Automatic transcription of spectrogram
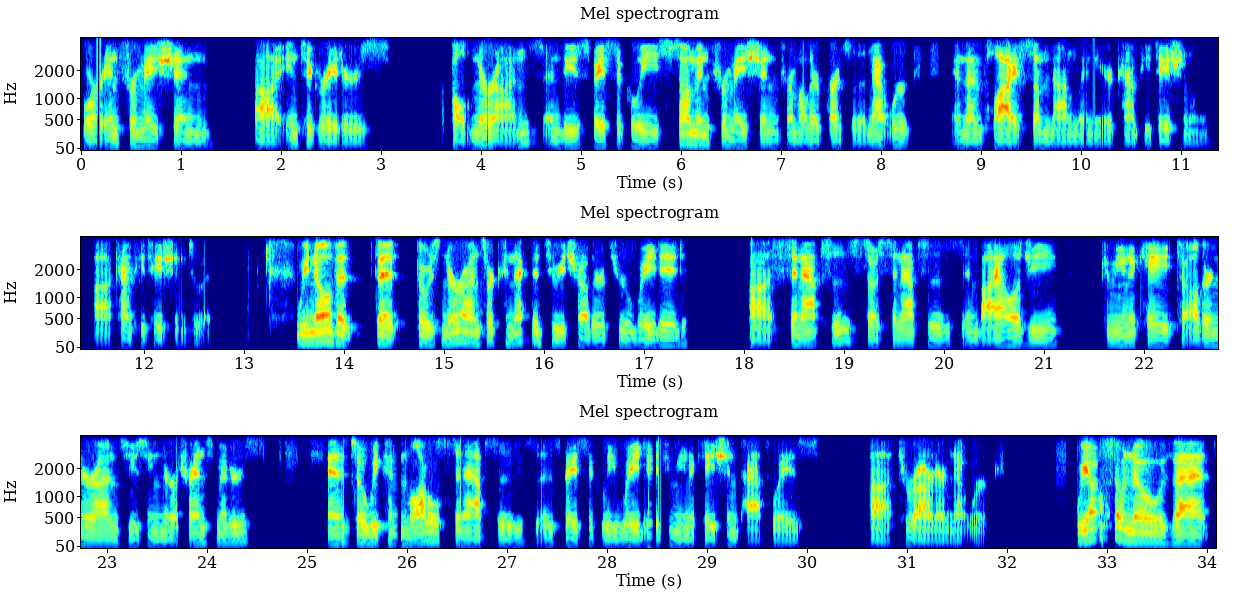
or information uh, integrators called neurons, and these basically sum information from other parts of the network and then apply some nonlinear computational uh, computation to it. We know that that those neurons are connected to each other through weighted uh, synapses. So synapses in biology communicate to other neurons using neurotransmitters. And so we can model synapses as basically weighted communication pathways uh, throughout our network. We also know that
